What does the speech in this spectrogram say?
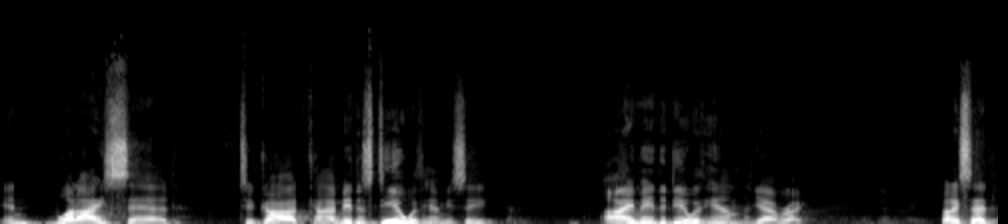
and what I said to God, I made this deal with him, you see. I made the deal with him. Yeah, right. But I said,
